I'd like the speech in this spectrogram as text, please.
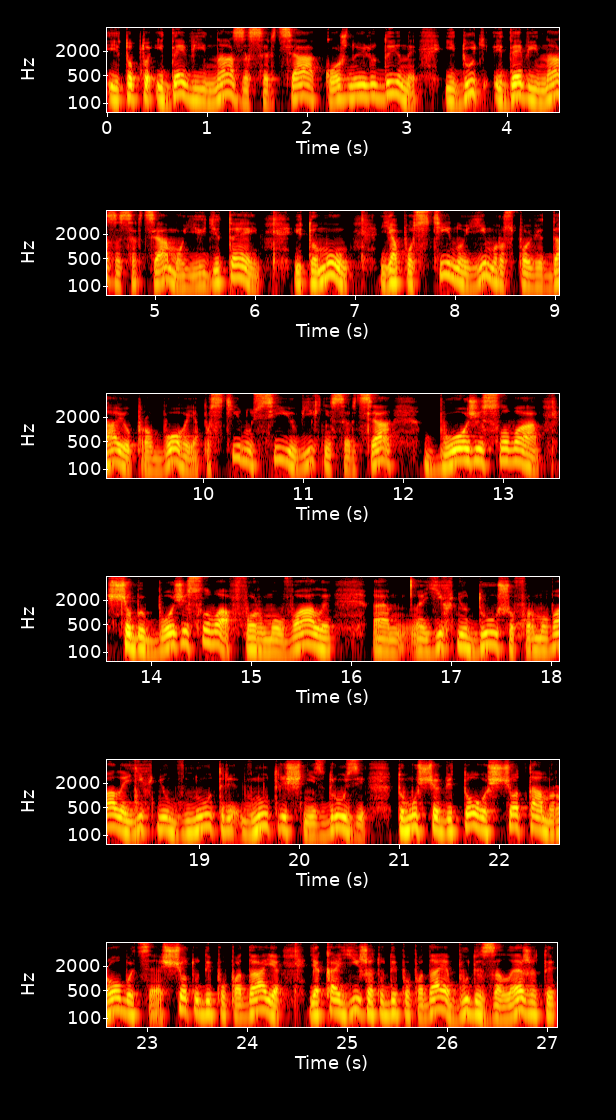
І, тобто іде війна за серця кожної людини. Ідуть, іде війна за серця моїх дітей. І тому я постійно їм розповідаю про Бога, я постійно сію в їхні серця Божі слова, щоб Божі слова формували ем, їхню душу, формували їхню внутрі, внутрішність, друзі. Тому що від того, що там робиться, що туди попадає, яка їжа туди попадає, буде залежати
